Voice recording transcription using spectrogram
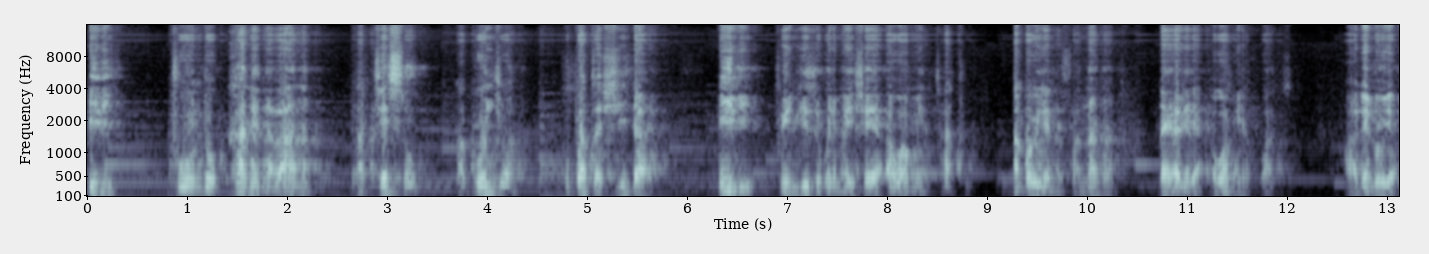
ili tuondokane na laana, mateso, magonjwa, kupata shida, ili tuingizwe kwenye maisha ya awamu ya tatu ambayo yanafanana na yale ya awamu ya kwanza. Haleluya!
